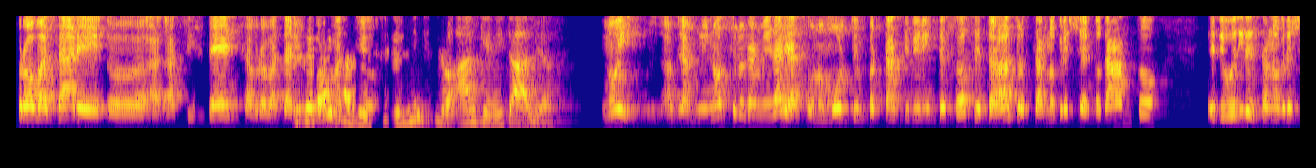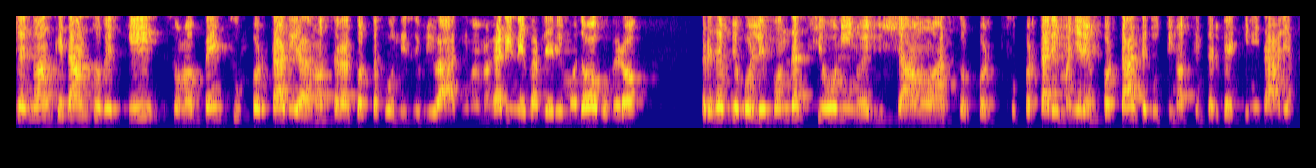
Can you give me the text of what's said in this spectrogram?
prova a dare uh, assistenza, prova a dare Perché informazioni. servizio anche in Italia. Noi, i nostri programmi in Italia sono molto importanti per Intersos e tra l'altro stanno crescendo tanto e devo dire stanno crescendo anche tanto perché sono ben supportati dalla nostra raccolta fondi sui privati, ma magari ne parleremo dopo, però per esempio con le fondazioni noi riusciamo a supportare in maniera importante tutti i nostri interventi in Italia.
